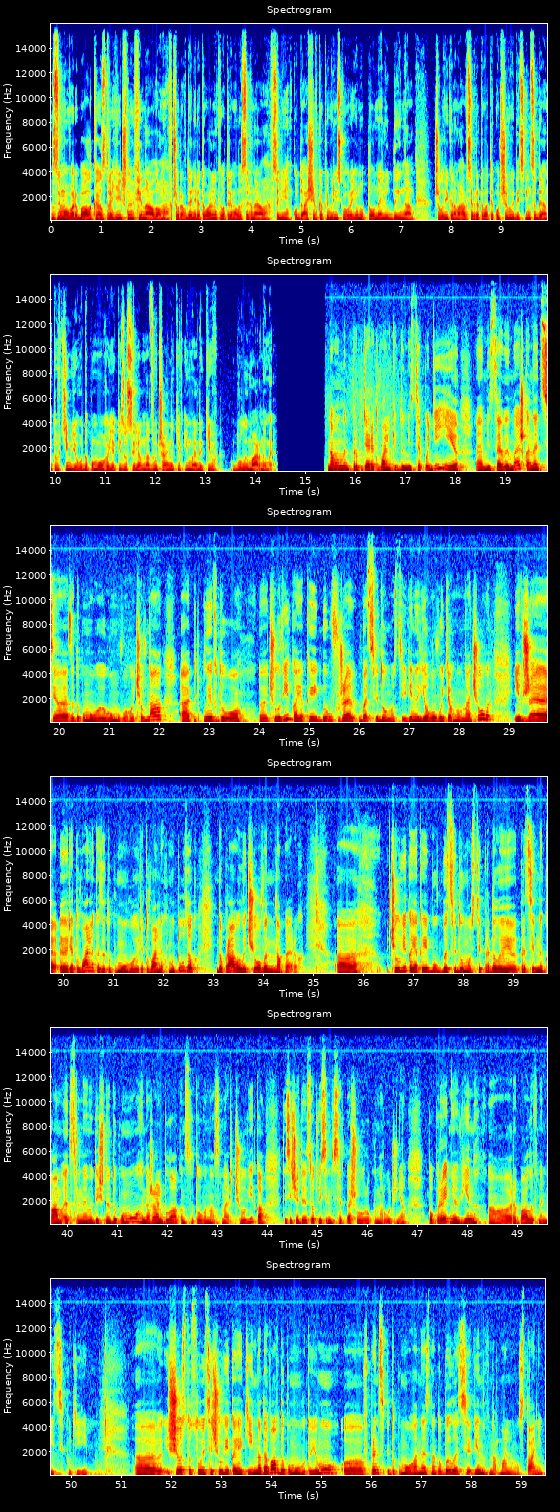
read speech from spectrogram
Зимова рибалка з трагічним фіналом. Вчора в день рятувальники отримали сигнал. В селі Кудашівка Криворізького району тоне людина. Чоловіка намагався врятувати очевидець інциденту. Втім, його допомога, як і зусилля надзвичайників і медиків, були марними. На момент прибуття рятувальників до місця події е, місцевий мешканець е, за допомогою гумового човна е, підплив до чоловіка, який був вже без свідомості. Він його витягнув на човен, і вже е, рятувальники за допомогою рятувальних мотузок доправили човен на берег. Е, Чоловіка, який був без свідомості, передали працівникам екстреної медичної допомоги. На жаль, була констатована смерть чоловіка 1981 року народження. Попередньо він е, рибалив на місці події. Е, Що стосується чоловіка, який надавав допомогу, то йому, е, в принципі, допомога не знадобилась. Він в нормальному стані.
